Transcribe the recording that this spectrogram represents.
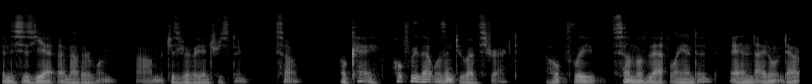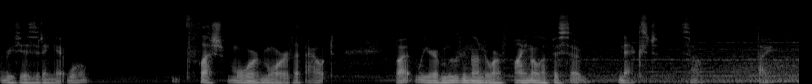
And this is yet another one, um, which is really interesting. So, okay, hopefully that wasn't too abstract hopefully some of that landed, and I don't doubt revisiting it will flesh more and more of it out. But we are moving on to our final episode next, so bye.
